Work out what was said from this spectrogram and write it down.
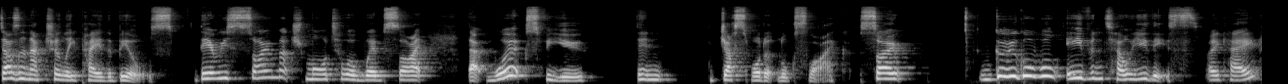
doesn't actually pay the bills. There is so much more to a website that works for you than just what it looks like. So, Google will even tell you this, okay?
